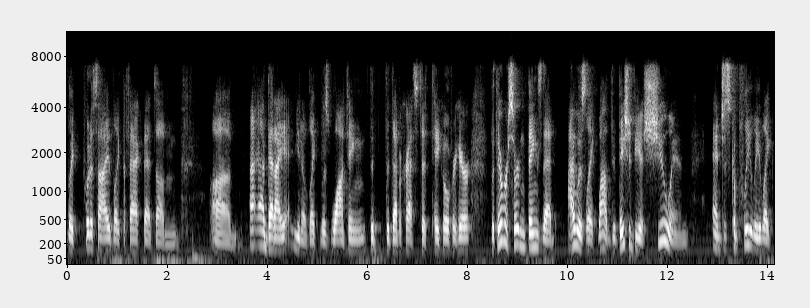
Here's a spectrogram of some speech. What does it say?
like put aside like the fact that um, um, I, that I you know like was wanting the the Democrats to take over here, but there were certain things that I was like, wow, they should be a shoe in, and just completely like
